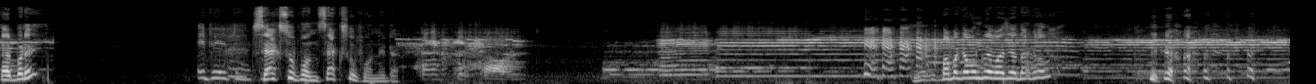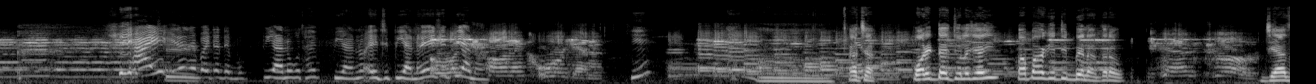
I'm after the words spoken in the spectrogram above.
তারপরে? এটা এটা। স্যাক্সোফোন স্যাক্সোফোন এটা. বাবা কেমন করে বাজায় দেখাও। পিয়ানো কোথায়? পিয়ানো এই যে পিয়ানো এই যে পিয়ানো। কি? আচ্ছা পরেরটায় চলে যাই। পাপা আগে টিপবে না দাঁড়াও। জ্যাজ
